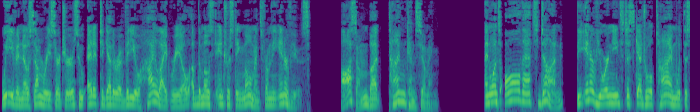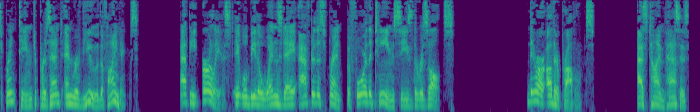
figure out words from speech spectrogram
we even know some researchers who edit together a video highlight reel of the most interesting moments from the interviews. Awesome, but time-consuming. And once all that's done, the interviewer needs to schedule time with the sprint team to present and review the findings. At the earliest, it will be the Wednesday after the sprint before the team sees the results. There are other problems. As time passes,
